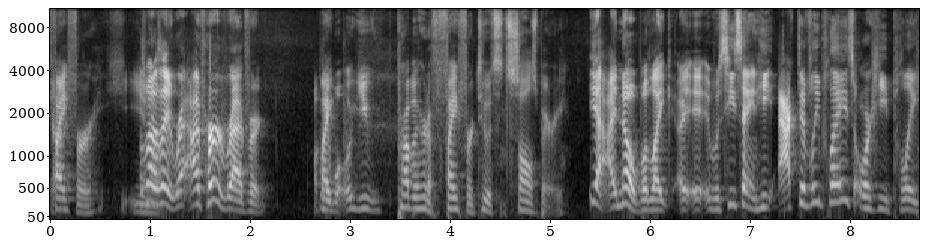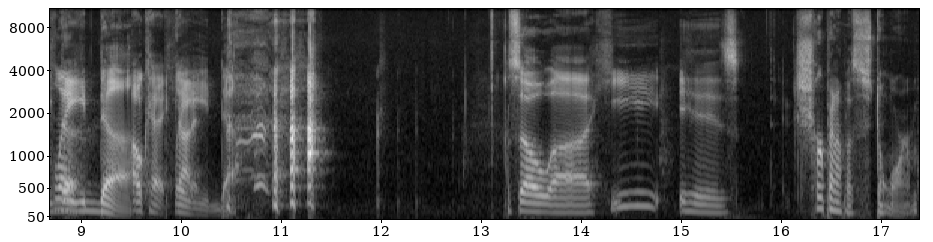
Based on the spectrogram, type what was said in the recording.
It. Pfeiffer. he- I you was about know- to say. I've heard Radford. Okay, well, you've probably heard of Pfeiffer too. It's in Salisbury. Yeah, I know, but like, i- i- was he saying he actively plays or he played? Played. uh, Okay. It. Played. so uh, he is chirping up a storm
